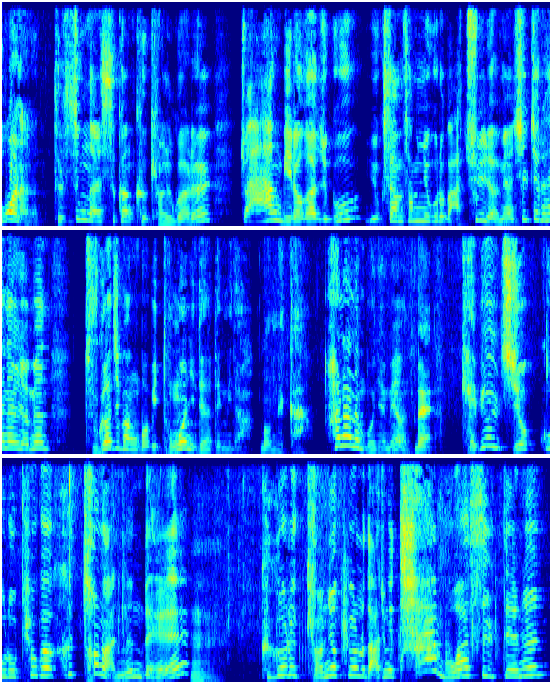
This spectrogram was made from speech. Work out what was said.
또 하나는 들쑥날쑥한 그 결과를 쫙 밀어가지고 6336으로 맞추려면 실제로 해내려면 두 가지 방법이 동원이 돼야 됩니다. 뭡니까? 하나는 뭐냐면 네. 개별 지역구로 표가 흩어놨는데 음. 그거를 견역별로 나중에 다 모았을 때는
